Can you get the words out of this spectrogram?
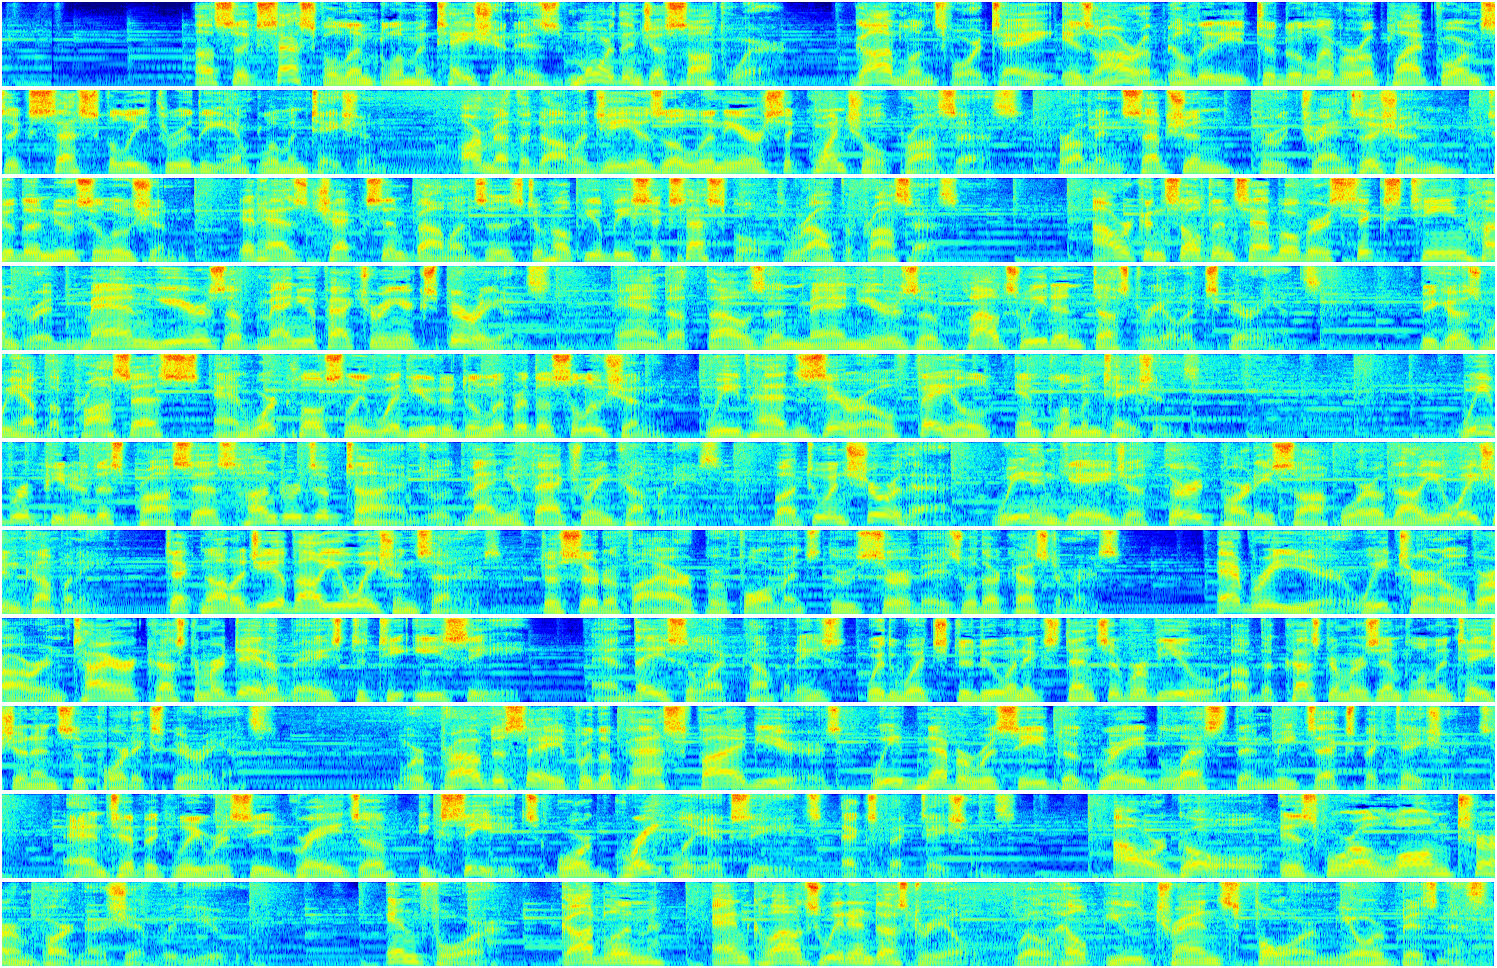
A successful implementation is more than just software. Godlan's forte is our ability to deliver a platform successfully through the implementation. Our methodology is a linear sequential process, from inception through transition to the new solution. It has checks and balances to help you be successful throughout the process. Our consultants have over 1,600 man-years of manufacturing experience and 1,000 man-years of CloudSuite industrial experience. Because we have the process and work closely with you to deliver the solution, we've had zero failed implementations. We've repeated this process hundreds of times with manufacturing companies, but to ensure that, we engage a third-party software evaluation company technology evaluation centers to certify our performance through surveys with our customers. Every year, we turn over our entire customer database to TEC, and they select companies with which to do an extensive review of the customer's implementation and support experience. We're proud to say for the past five years, we've never received a grade less than meets expectations, and typically receive grades of exceeds or greatly exceeds expectations. Our goal is for a long-term partnership with you. Infor, Godlan, and CloudSuite Industrial will help you transform your business.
